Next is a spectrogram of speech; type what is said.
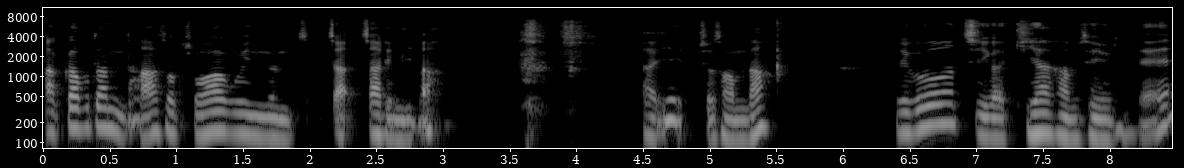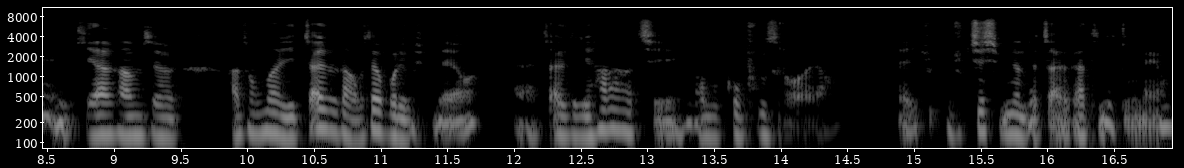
네, 아까보단 나아서 좋아하고 있는 짜, 짤입니다. 아, 예, 죄송합니다. 그리고 G가 기하 감소율인데, 이 기하 감소율, 아, 정말 이 짤들 다 없애버리고 싶네요. 예, 짤들이 하나같이 너무 고풍스러워요. 예, 6, 70년대 짤 같은 느낌이네요.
